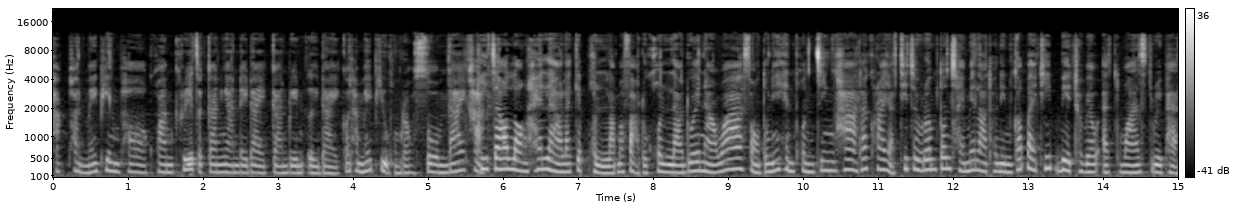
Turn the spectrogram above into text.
พักผ่อนไม่เพียงพอ ความเครียดจากการงานใด ๆ การเรียนเอ่ยใด ก็ทำให้ผิวของเราโทรมได้ค่ะพี่เจ้าลองให้แล้วและเก็บผลลัพธ์มาฝากทุกคนแล้วด้วยนะว่า 2 ตัวนี้เห็นผลจริงค่ะ ถ้าใครอยากที่จะเริ่มต้นใช้เมลาโทนินก็ไปที่ B12 Advanced Repair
